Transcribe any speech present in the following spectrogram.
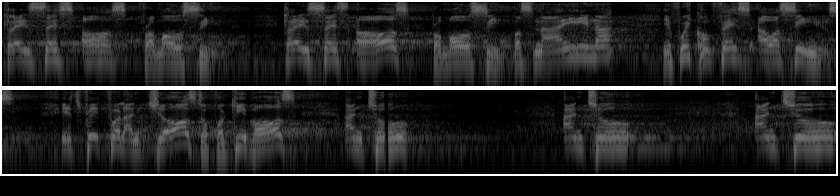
Cleanses us from all sin. Cleanses us from all sin. Verse 9, if we confess our sins, it's faithful and just to forgive us and to, and to, and to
